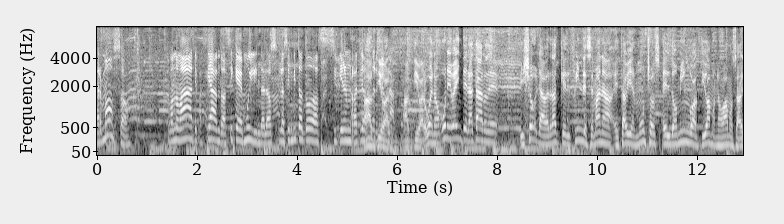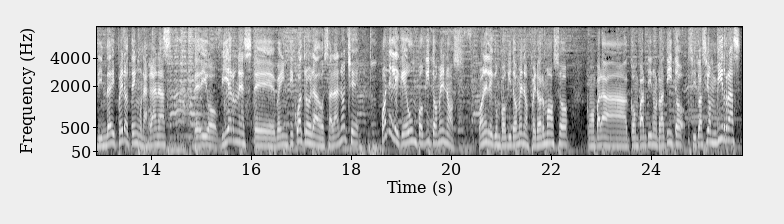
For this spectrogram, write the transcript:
hermoso. Tomando mate, paseando, así que muy lindo. Los, los invito a todos, si tienen un ratito, a A hacer ese activar, plan. a activar. Bueno, 1 y 20 de la tarde. Y yo, la verdad que el fin de semana está bien. Muchos el domingo activamos, nos vamos a Green Day, pero tengo unas ganas de, digo, viernes eh, 24 grados a la noche. Ponele que un poquito menos, ponele que un poquito menos, pero hermoso, como para compartir un ratito. Situación birras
